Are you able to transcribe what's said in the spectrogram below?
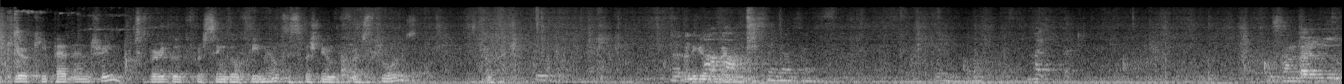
Secure keypad entry, which is very good for single females, especially on the first floors. あ、あ、すみません。 3階に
